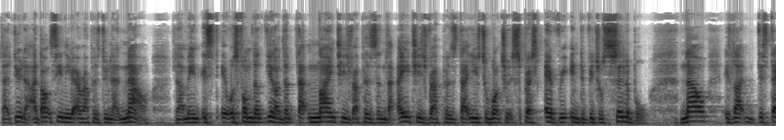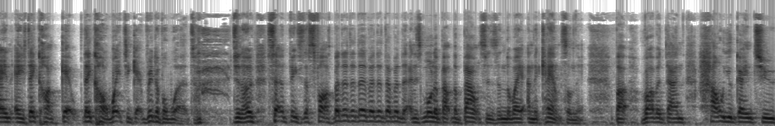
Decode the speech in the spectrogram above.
that do that. I don't see any rappers doing that now. You know what I mean? It's, it was from the you know the, that 90s rappers and the 80s rappers that used to want to express every individual syllable. Now it's like this day and age they can't get they can't wait to get rid of a word. you know, certain things that's fast, and it's more about the bounces and the way and the counts on it. But rather than how you're going to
